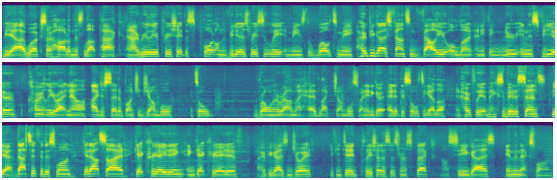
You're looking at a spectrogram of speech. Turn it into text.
But yeah, I worked so hard on this LUT pack and I really appreciate the support on the videos recently. It means the world to me. I hope you guys found some value or learned anything new in this video. Currently right now, I just said a bunch of jumble. It's all rolling around my head like jumble, so I need to go edit this all together and hopefully it makes a bit of sense. But yeah, that's it for this one. Get outside, get creating and get creative. I hope you guys enjoyed. If you did, please show this with some respect. I'll see you guys in the next one.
